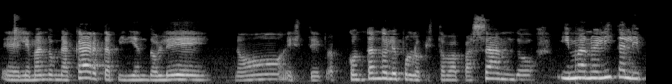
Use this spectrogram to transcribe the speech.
Eh, le manda una carta pidiéndole ¿no? Este, contándole por lo que estaba pasando, y Manuelita le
